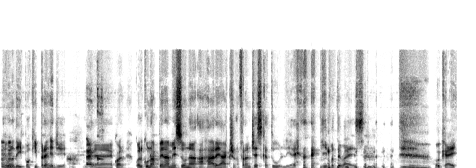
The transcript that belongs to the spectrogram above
È uh-huh. uno dei pochi pregi. Ecco. Eh, qual- qualcuno ha appena messo una aha reaction. Francesca Tulli, eh? chi poteva essere? ok,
